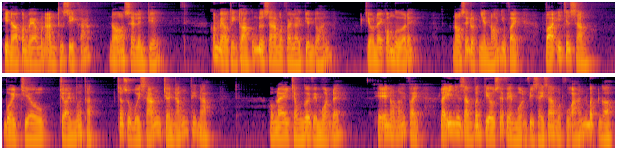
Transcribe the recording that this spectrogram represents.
Khi nào con mèo muốn ăn thứ gì khác, Nó sẽ lên tiếng. Con mèo thỉnh thoảng cũng đưa ra một vài lời tuyên đoán. Chiều nay có mưa đấy. Nó sẽ đột nhiên nói như vậy Và ý chưa rằng, Buổi chiều trời mưa thật, Cho dù buổi sáng trời nắng thế nào. Hôm nay chồng ngươi về muộn đây Hễ nó nói vậy, Lại y như rằng Vân Tiêu sẽ về muộn Vì xảy ra một vụ án bất ngờ.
